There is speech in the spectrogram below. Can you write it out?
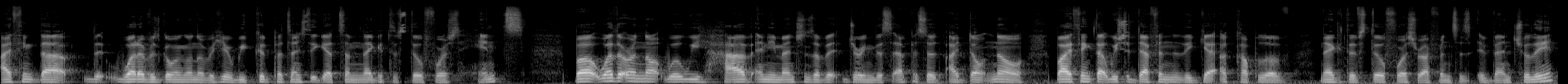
I think that whatever's going on over here, we could potentially get some negative still force hints. But whether or not will we have any mentions of it during this episode, I don't know. But I think that we should definitely get a couple of negative still force references eventually.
